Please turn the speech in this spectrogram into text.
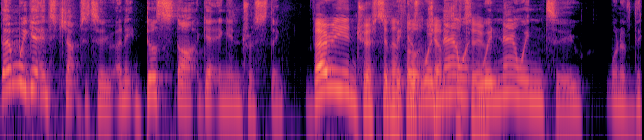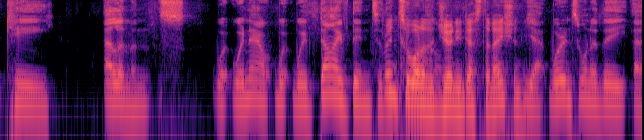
then we get into chapter two, and it does start getting interesting. Very interesting, I because thought, we're chapter now two. we're now into one of the key elements. We're, we're now we- we've dived into We're the into one of the journey destinations. Yeah, we're into one of the uh,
